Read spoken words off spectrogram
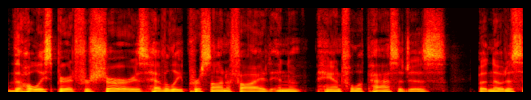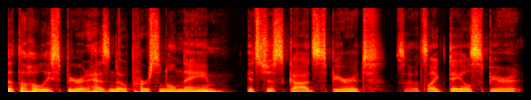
The Holy Spirit, for sure, is heavily personified in a handful of passages. But notice that the Holy Spirit has no personal name. It's just God's Spirit. So it's like Dale's Spirit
